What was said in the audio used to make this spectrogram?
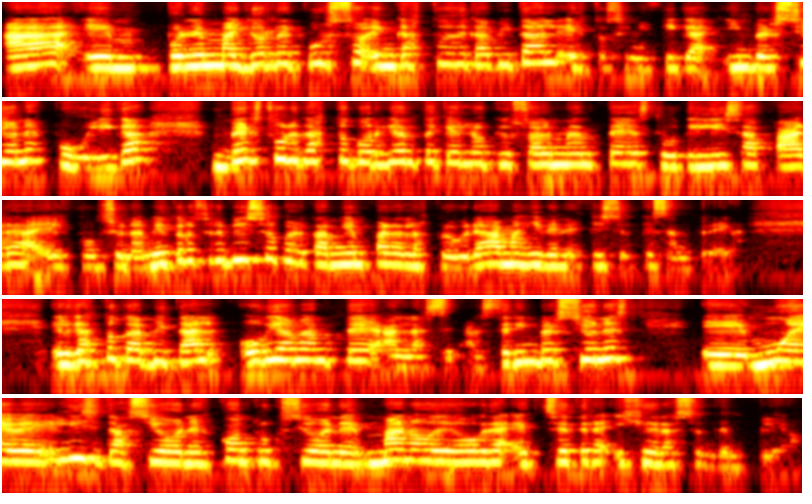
a em, poner mayor recurso en gastos de capital, esto significa inversiones públicas, versus el gasto corriente, que es lo que usualmente se utiliza para el funcionamiento del servicio, pero también para los programas y beneficios que se entregan. El gasto capital, obviamente, al, ser inversiones, eh, mueve licitaciones, construcciones, mano de obra, etcétera, y generación de empleo.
